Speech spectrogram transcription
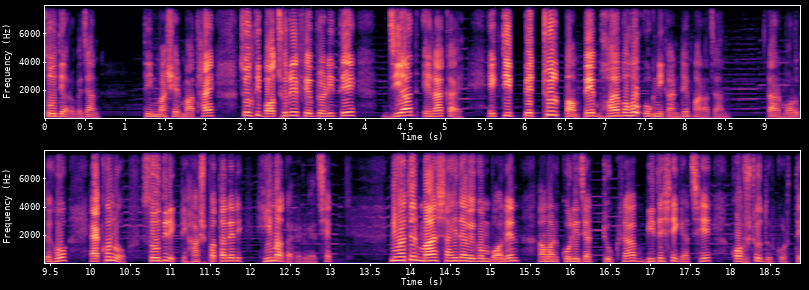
সৌদি আরবে যান। তিন মাসের মাথায় চলতি বছরের ফেব্রুয়ারিতে জিয়াদ এলাকায় একটি পেট্রোল পাম্পে ভয়াবহ অগ্নিকাণ্ডে মারা যান। তার মরদেহ এখনও সৌদির একটি হাসপাতালের হিমাগারে রয়েছে। নিহতের মা শাহিদা বেগম বলেন, আমার কলিজার টুকরা বিদেশে গেছে কষ্ট দূর করতে।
